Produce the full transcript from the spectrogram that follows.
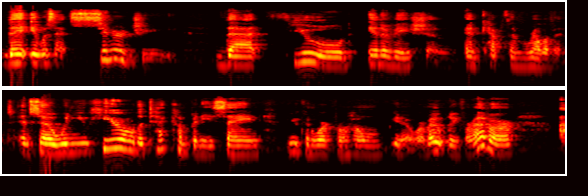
they it was that synergy that fueled innovation and kept them relevant. And so when you hear all the tech companies saying you can work from home, you know, remotely forever, I,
